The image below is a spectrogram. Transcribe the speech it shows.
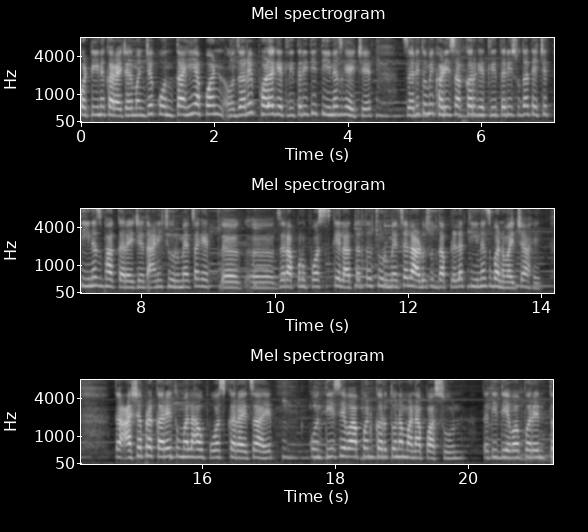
पटीने करायच्या म्हणजे कोणताही आपण जरी फळं घेतली तरी ती तीनच घ्यायची आहेत. जरी तुम्ही खडीसाखर घेतली तरी सुद्धा त्याचे तीनच भाग करायचे आहेत. आणि चुरम्याचा घेत जर आपण उपवास केला तर तो चुरम्याचे लाडूसुद्धा आपल्याला तीनच बनवायचे आहेत. तर अशा प्रकारे तुम्हाला हा उपवास करायचा आहे. कोणतीही सेवा आपण करतो ना मनापासून तर ती देवापर्यंत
